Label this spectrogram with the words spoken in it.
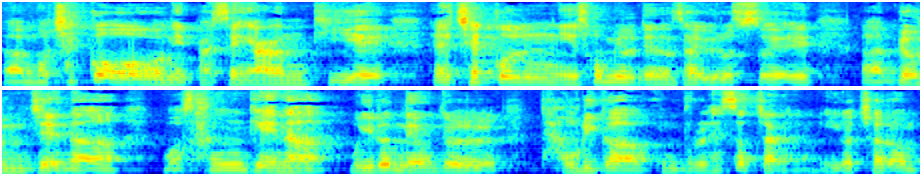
어 뭐 채권이 발생한 뒤에 채권이 소멸되는 사유로서의 아, 면제나 뭐 상계나 뭐 이런 내용들 다 우리가 공부를 했었잖아요. 이것처럼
